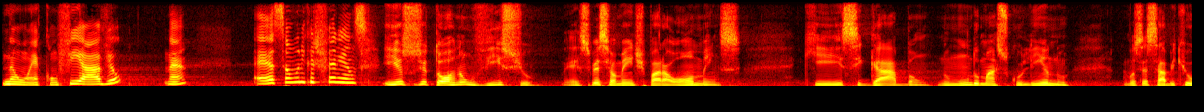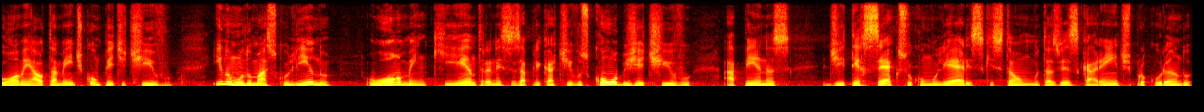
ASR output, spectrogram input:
não é confiável, né? Essa é a única diferença. E isso se torna um vício, especialmente para homens que se gabam no mundo masculino. Você sabe que o homem é altamente competitivo. E no mundo masculino, o homem que entra nesses aplicativos com o objetivo apenas de ter sexo com mulheres que estão muitas vezes carentes, procurando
